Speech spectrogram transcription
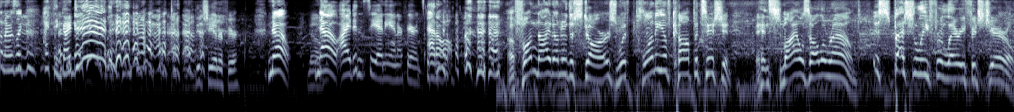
And I was like, I think I, did. Did she interfere? No. No. no. I didn't see any interference at all. a fun night under the stars with plenty of competition and smiles all around, especially for Larry Fitzgerald,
